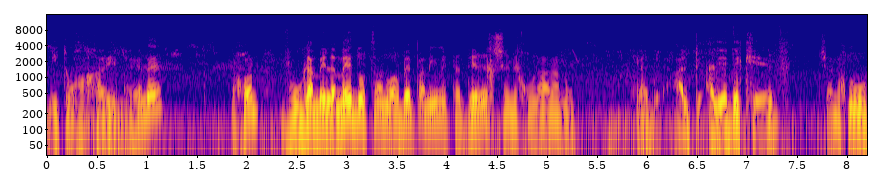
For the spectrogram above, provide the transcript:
מתוך החיים האלה, נכון? והוא גם מלמד אותנו הרבה פעמים את הדרך שנכונה לנו על, על ידי כאב, שאנחנו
